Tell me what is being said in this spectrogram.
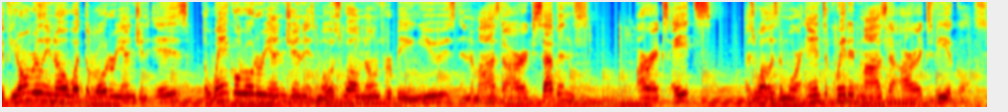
If you don't really know what the rotary engine is, the Wankel rotary engine is most well known for being used in the Mazda RX-7s, RX-8s, as well as the more antiquated Mazda RX vehicles.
